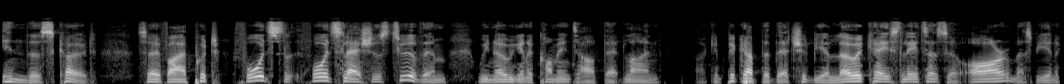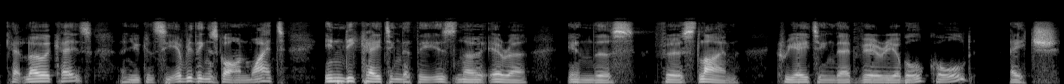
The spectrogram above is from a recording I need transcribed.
in this code. So if I put forward, forward slashes, two of them, we know we're going to comment out that line. I can pick up that that should be a lowercase letter, so R must be in a lowercase, and you can see everything's gone white, indicating that there is no error in this first line, creating that variable called H.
